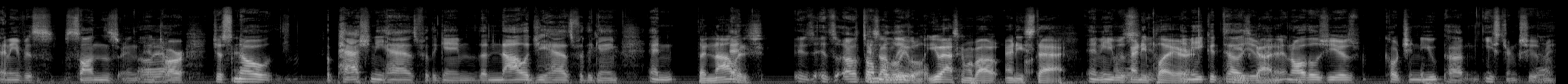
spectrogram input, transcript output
any of his sons and, Oh, and yeah. Tara, just know the passion he has for the game, the knowledge he has for the game, and The knowledge it's, it's, it's is unbelievable. unbelievable. You ask him about any stat. and he was Any player, and he could tell he's you. got And it. in all those years coaching you, uh, Eastern, excuse me,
